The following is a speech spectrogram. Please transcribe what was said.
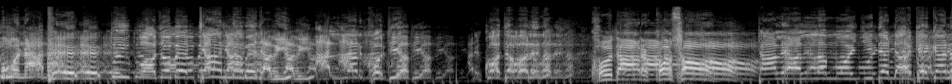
মোনাফে। তুই গজবে জাহান্নামে যাবি। আল্লাহর ক্ষতি হবে। আরে কথা বলে না। খোদার কসম। তাহলে আল্লাহ মসজিদে ডাকে কেন?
